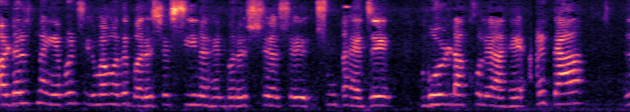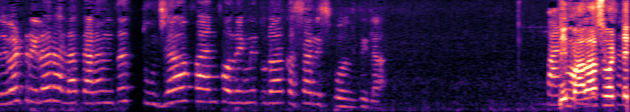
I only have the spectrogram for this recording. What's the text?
अडल्ट नाहीये पण सिनेमामध्ये बरेचसे सीन आहेत बरेचसे असे शूट आहेत जे बोल्ड दाखवले आहे. आणि त्या जेव्हा ट्रेलर आला त्यानंतर तुझ्या फॅन फॉलोईंगने तुला कसा रिस्पॉन्स दिला? नाही मला असं वाटतं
